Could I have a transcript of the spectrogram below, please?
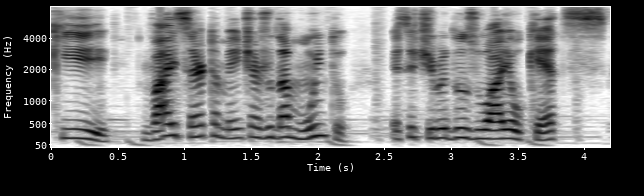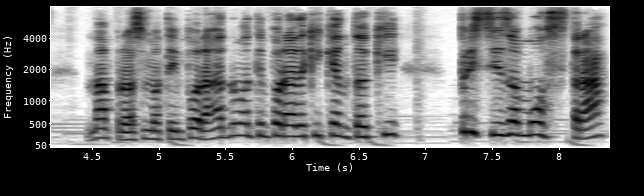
que vai certamente ajudar muito esse time dos Wildcats na próxima temporada, uma temporada que Kentucky precisa mostrar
